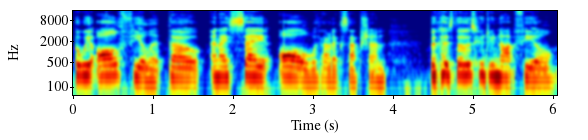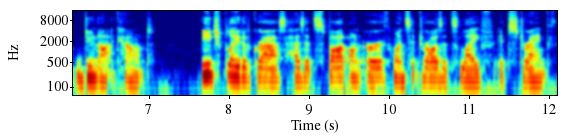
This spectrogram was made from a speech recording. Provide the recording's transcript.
but we all feel it, though, and I say all without exception, because those who do not feel do not count. Each blade of grass has its spot on earth whence it draws its life, its strength,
